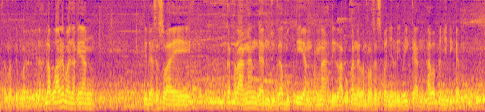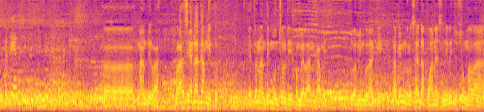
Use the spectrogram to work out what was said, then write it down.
Sama tim lawyer. Da- Dakwaannya banyak yang tidak sesuai keterangan dan juga bukti yang pernah dilakukan dalam proses penyelidikan. Apa penyidikan? Seperti apa sih mas? Bisa contohkan? Eh, nantilah rahasia dagang itu itu nanti muncul di pembelaan kami dua minggu lagi tapi menurut saya dakwaannya sendiri justru malah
